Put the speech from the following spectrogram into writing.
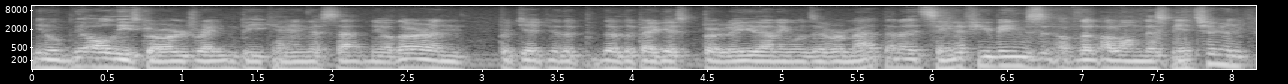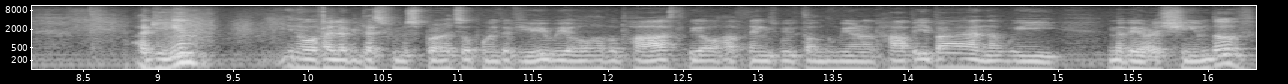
you know, all these girls writing be kind, this, that, and the other, and but yet you're the, they're the biggest bully that anyone's ever met. And I'd seen a few memes of the, along this nature, and again, you know, if I look at this from a spiritual point of view, we all have a past, we all have things we've done that we are not happy by, and that we maybe are ashamed of.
